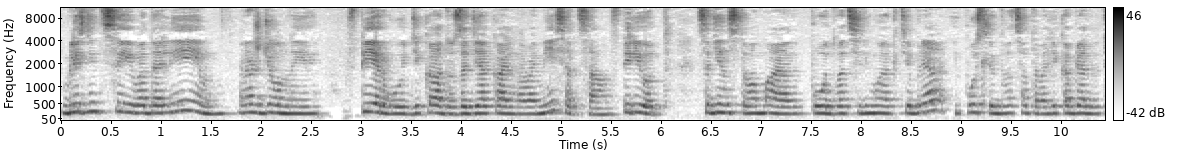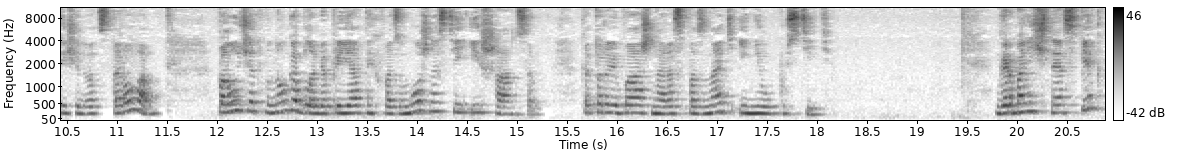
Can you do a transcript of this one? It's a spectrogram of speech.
Близнецы и водолеи, рожденные в первую декаду зодиакального месяца, в период с 11 мая по 27 октября и после 20 декабря 2022 получат много благоприятных возможностей и шансов, которые важно распознать и не упустить. Гармоничный аспект,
